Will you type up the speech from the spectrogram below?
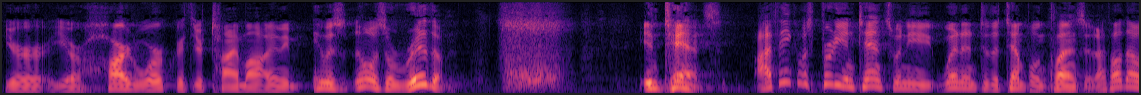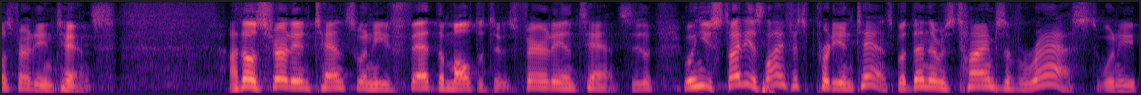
your, your hard work with your time off. I mean, it was, no, it was a rhythm. intense. I think it was pretty intense when he went into the temple and cleansed it. I thought that was fairly intense. I thought it was fairly intense when he fed the multitudes, fairly intense. When you study his life, it's pretty intense. But then there was times of rest when he,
